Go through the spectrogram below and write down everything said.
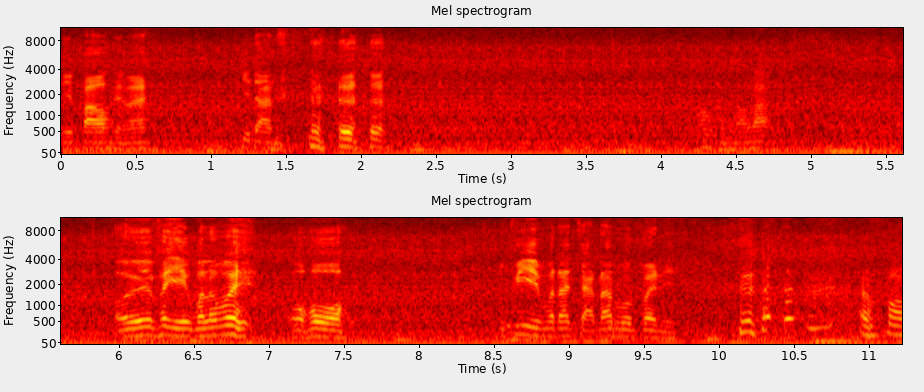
นี่เปาเห็นไหมพี่ดันเอาผมมาละ เอ้ยพระเอกมาแล้วเว้ย โอ้โหพี่มาดันจากด้านบนไปนี่เอาเป่า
